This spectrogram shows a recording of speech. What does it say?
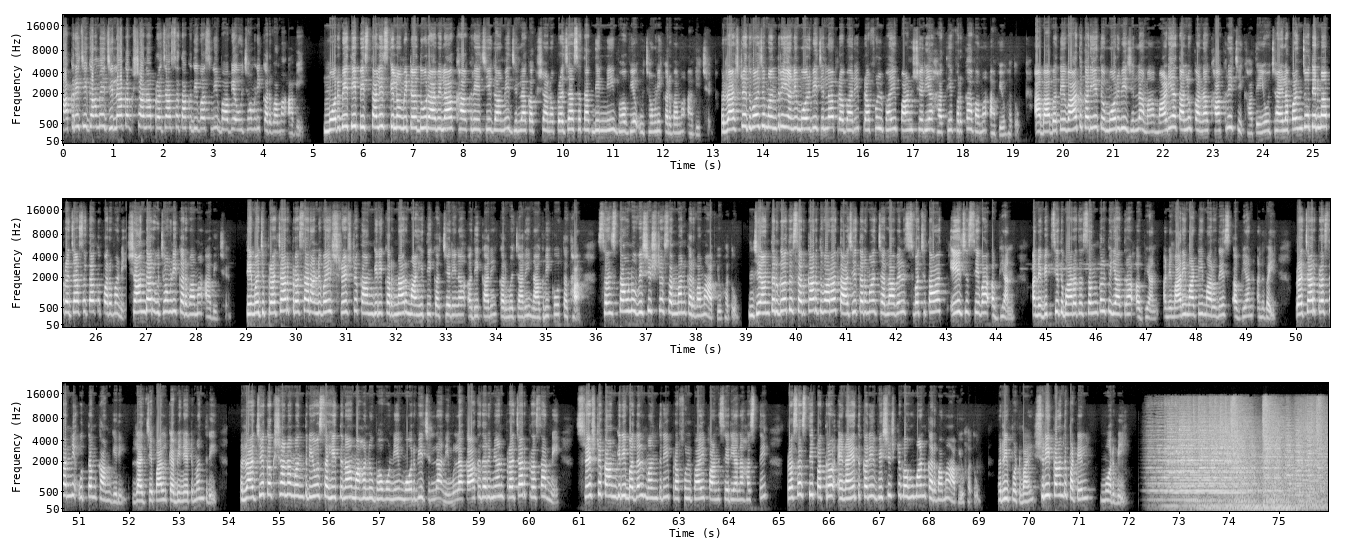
ખાકરેજી ગામે જિલ્લા કક્ષાના પ્રજાસત્તાક દિવસની ભવ્ય ઉજવણી કરવામાં આવી. મોરબીથી પિસ્તાલીસ કિલોમીટર દૂર આવેલા ખાખરેજી ગામે જિલ્લા કક્ષાનો પ્રજાસત્તાક દિનની ભવ્ય ઉજવણી કરવામાં આવી છે. રાષ્ટ્રધ્વજ મંત્રી અને મોરબી જિલ્લા પ્રભારી પ્રફુલભાઈ પાનશેરિયા હાથે ફરકાવવામાં આવ્યો હતો. આ બાબતે વાત કરીએ તો મોરબી જિલ્લામાં માળિયા તાલુકાના ખાખરેચી ખાતે યોજાયેલા પંચોતેરમાં પ્રજાસત્તાક પર્વની શાનદાર ઉજવણી કરવામાં આવી છે. તેમજ પ્રચાર, પ્રસાર અન્વયે શ્રેષ્ઠ કામગીરી કરનાર માહિતી કચેરીના અધિકારી, કર્મચારી, નાગરિકો તથા સંસ્થાઓનું વિશિષ્ટ સન્માન કરવામાં આવ્યું હતું. જે અંતર્ગત સરકાર દ્વારા તાજેતરમાં ચલાવેલ સ્વચ્છતા એ જ સેવા અભિયાન અને વિકસિત ભારત સંકલ્પ યાત્રા અભિયાન અને મારી માટી, મારો દેશ અભિયાન અન્વયે પ્રચાર પ્રસારની ઉત્તમ કામગીરી રાજ્યપાલ, કેબિનેટ મંત્રી રાજ્ય કક્ષાના મંત્રીઓ સહિતના મહાનુભાવોની મોરબી જિલ્લાની મુલાકાત દરમિયાન પ્રચાર પ્રસારની શ્રેષ્ઠ કામગીરી બદલ મંત્રી પ્રફુલભાઈ પાનસેરિયાના હસ્તે પ્રશસ્તિ પત્ર એનાયત કરી વિશિષ્ટ બહુમાન કરવામાં આવ્યું હતું. Report by Shrikant Patel, Morbi.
